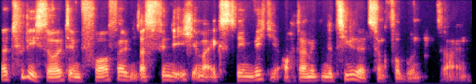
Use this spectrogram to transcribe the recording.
Natürlich sollte im Vorfeld, und das finde ich immer extrem wichtig, auch damit eine Zielsetzung verbunden sein.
